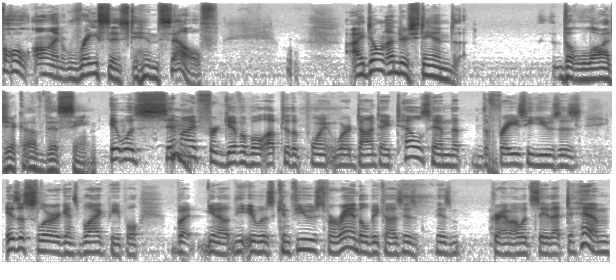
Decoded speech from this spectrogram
full on racist himself. I don't understand the logic of this scene. it was semi forgivable up to the point where Dante tells him that the phrase he uses is a slur against black people, but you know it was confused for Randall because his his grandma would say that to him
